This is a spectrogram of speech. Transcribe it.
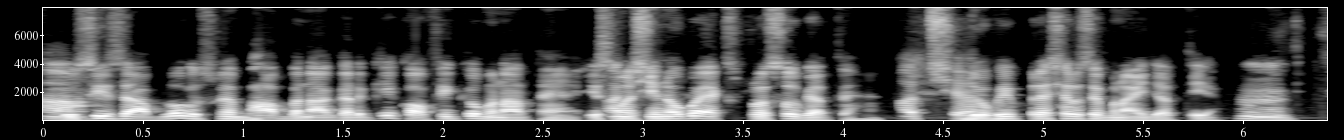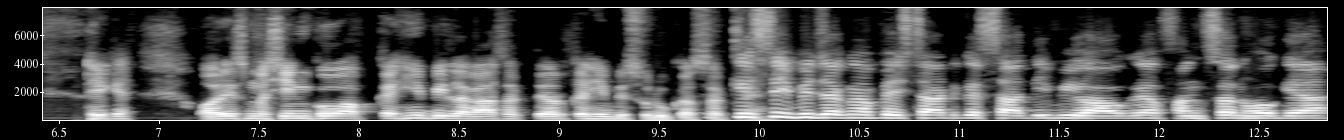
हाँ। उसी से आप लोग उसमें भाप बना करके कॉफ़ी को बनाते हैं। इस अच्छा। मशीनों को एक्सप्रेसो कहते हैं अच्छा। जो भी प्रेशर से बनाई जाती है। हम्म। ठीक है? और इस मशीन को आप कहीं भी लगा सकते हैं और कहीं भी शुरू कर सकते हैं। किसी भी जगह पे स्टार्ट के शादी भी हो गया फ़ंक्शन हो गया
